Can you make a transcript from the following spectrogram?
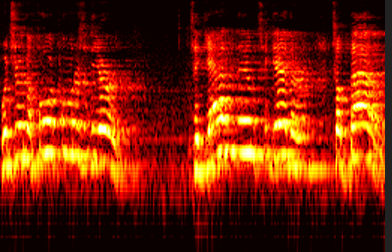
which are in the four corners of the earth, to gather them together to battle,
